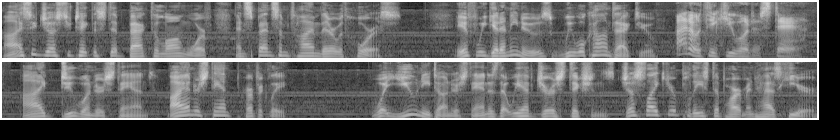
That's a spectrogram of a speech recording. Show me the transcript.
I suggest you take the step back to Long Wharf and spend some time there with Horace. If we get any news, we will contact you. I don't think you understand. I do understand. I understand perfectly. What you need to understand is that we have jurisdictions, just like your police department has here.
